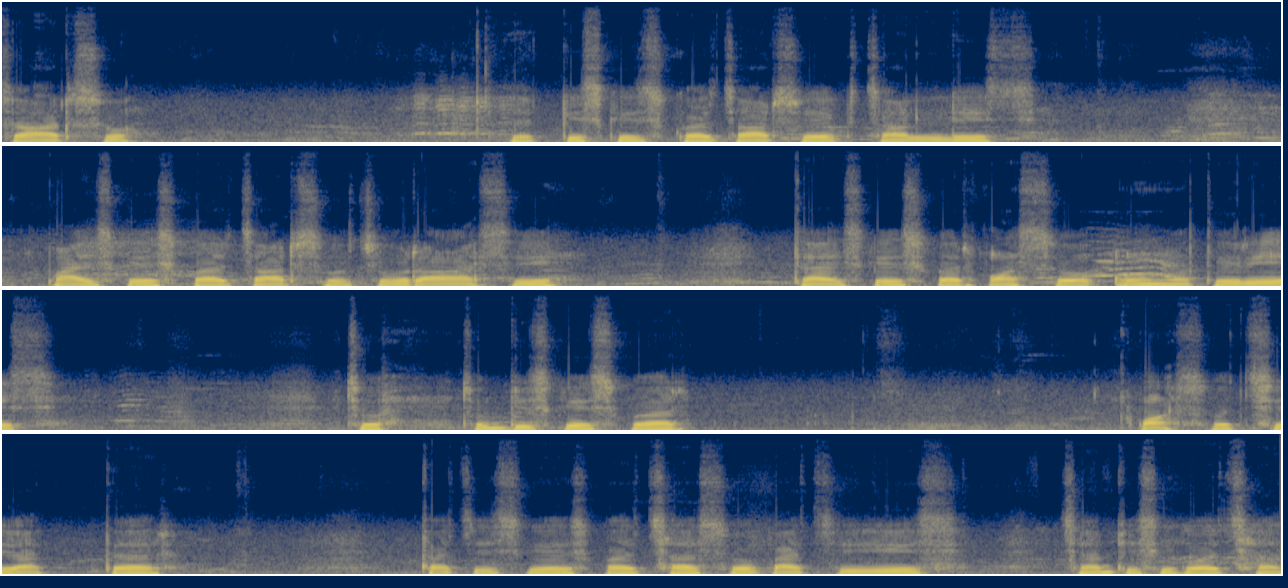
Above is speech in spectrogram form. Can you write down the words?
चार सौ। इक्कीस के स्क्वायर चार सौ इकतालीस बाईस के स्क्वायर चार सौ चौरासी। तेईस के स्क्वायर पाँच सौ उनतीस। चौबीस के स्क्वायर पाँच सौ छिहत्तर। पच्चीस के स्क्वायर छः सौ पच्चीस। छब्बीस के स्क्वायर छः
